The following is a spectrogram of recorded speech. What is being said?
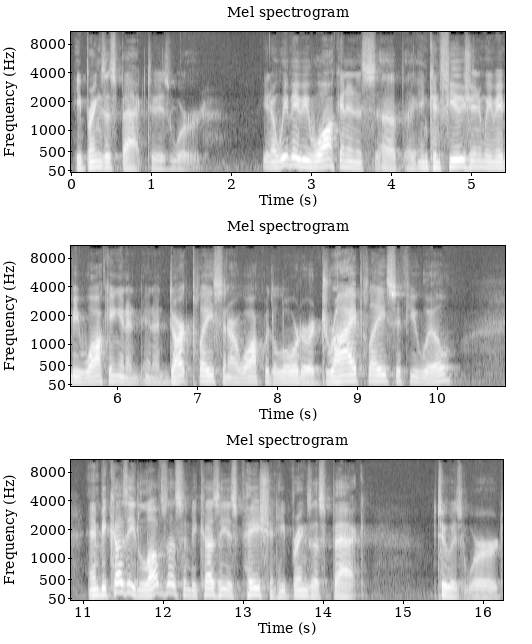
he brings us back to his word. You know, we may be walking in, a, uh, in confusion. We may be walking in a, in a dark place in our walk with the Lord, or a dry place, if you will. And because he loves us and because he is patient, he brings us back to his word.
